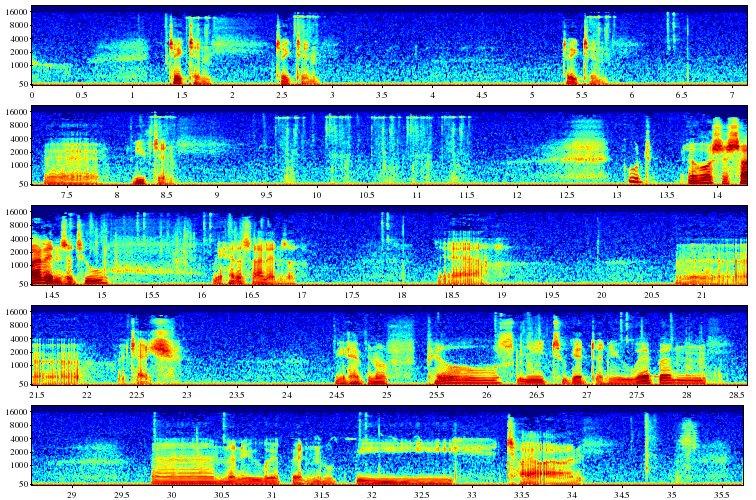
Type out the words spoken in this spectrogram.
Take 10. Take 10. Take 10. Uh, leave 10. Good. There was a silencer too. We had a silencer. There. Uh, attach. We have enough pills. We need to get a new weapon. And a new weapon would be tire iron.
